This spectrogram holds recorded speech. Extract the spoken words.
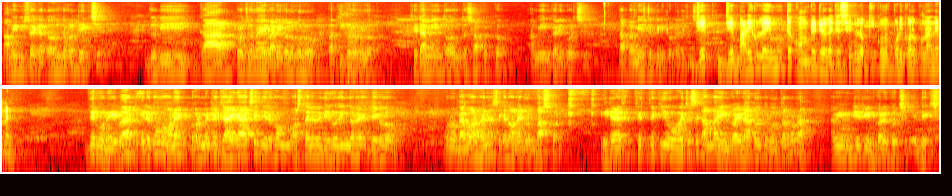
আমি বিষয়টা তদন্ত করে দেখছি। যদি কার প্রচনায় বাড়িগুলো হলো বা কী করে হলো, সেটা আমি তদন্ত সাপেক্ষ আমি ইনকোয়ারি করছি। তারপর আমি এসডিওকে রিপোর্টটা দিচ্ছি যে যে বাড়িগুলো এই মুহূর্তে কমপ্লিট হয়ে গেছে সেগুলো কি কোনো পরিকল্পনা নেবেন? দেখুন এবার এরকম অনেক গভর্নমেন্টের জায়গা আছে যেরকম অস্থায়ীভাবে দীর্ঘদিন ধরে যেগুলো কোনো ব্যবহার হয় না সেখানে অনেক লোক বাস করে। এটার ক্ষেত্রে কী হয়েছে সেটা আমরা ইনকোয়ারি না করলে তো বলতে পারব না। আমি ইমিডিয়েটলি ইনকোয়ারি করছি দেখছি।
